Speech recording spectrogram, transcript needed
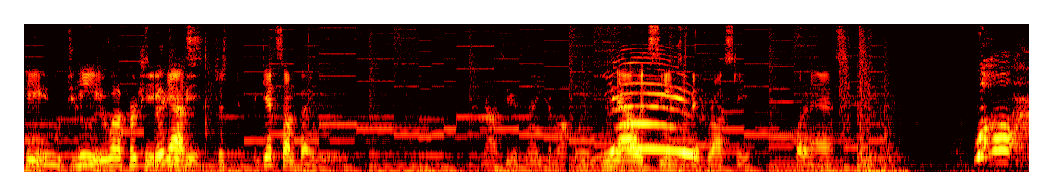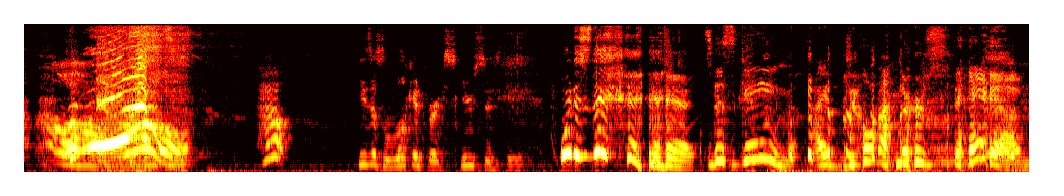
P. Ooh, dude, P. you want to purchase P. pick? Yeah. Yes. Just get something. Now it's yours. Now you can walk away. Now it seems a bit rusty. What an ass. Whoa! Oh! oh. How? He's just looking for excuses, dude. What is that? This game, I don't understand.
